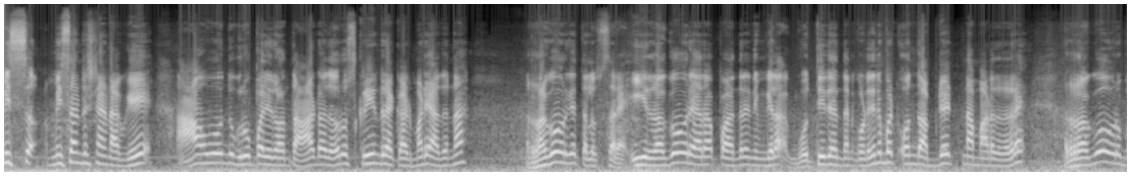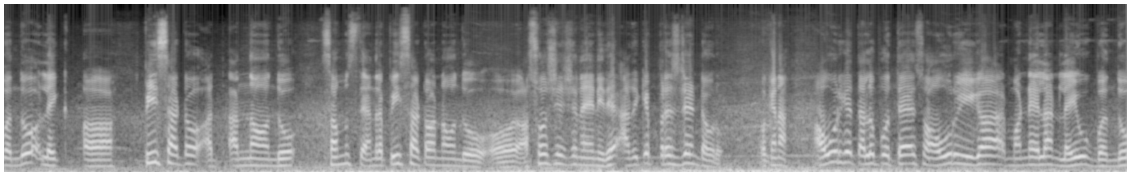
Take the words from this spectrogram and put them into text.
ಮಿಸ್, ಮಿಸ್ಅಂಡರ್ಸ್ಟ್ಯಾಂಡ್ ಆಗಿ ಆ ಒಂದು ಗ್ರೂಪಲ್ಲಿರುವಂಥ ಆಟೋದವರು ಸ್ಕ್ರೀನ್ ರೆಕಾರ್ಡ್ ಮಾಡಿ ಅದನ್ನು ರಘು ಅವ್ರಿಗೆ ತಲುಪಿಸ್ತಾರೆ. ಈ ರಘು ಅವ್ರು ಯಾರಪ್ಪ ಅಂದರೆ ನಿಮಗೆಲ್ಲ ಗೊತ್ತಿದೆ ಅಂತ ಅಂದ್ಕೊಂಡಿದ್ದೀನಿ ಬಟ್ ಒಂದು ಅಪ್ಡೇಟ್ನ ಮಾಡೋದಾದರೆ ರಘು ಅವರು ಬಂದು ಲೈಕ್ ಪೀಸ್ ಆಟೋ ಅದ್ ಅನ್ನೋ ಒಂದು ಸಂಸ್ಥೆ, ಅಂದರೆ ಪೀಸ್ ಆಟೋ ಅನ್ನೋ ಒಂದು ಅಸೋಸಿಯೇಷನ್ ಏನಿದೆ, ಅದಕ್ಕೆ ಪ್ರೆಸಿಡೆಂಟ್ ಅವರು ಓಕೆನಾ ಅವ್ರಿಗೆ ತಲುಪುತ್ತೆ ಸೊ ಅವರು ಈಗ ಮೊನ್ನೆ ಎಲ್ಲ ಲೈವ್ಗೆ ಬಂದು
